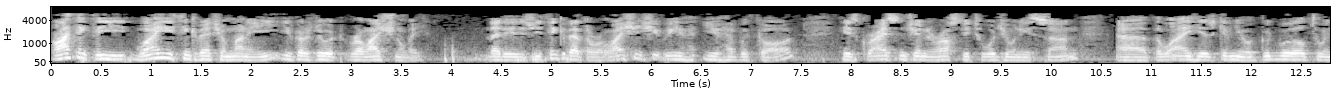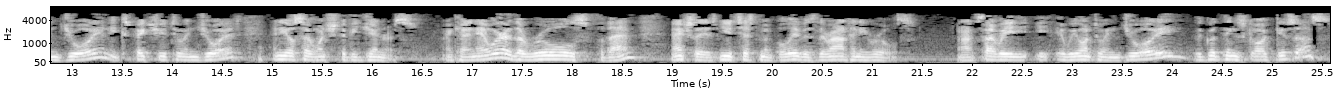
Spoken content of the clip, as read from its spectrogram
I think the way you think about your money, you've got to do it relationally. That is, you think about the relationship you, have with God, His grace and generosity towards you and His Son, uh, the way He has given you a good world to enjoy and expects you to enjoy it, and He also wants you to be generous. Okay, now where are the rules for that? Actually, as New Testament believers, there aren't any rules. So we we want to enjoy the good things God gives us.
